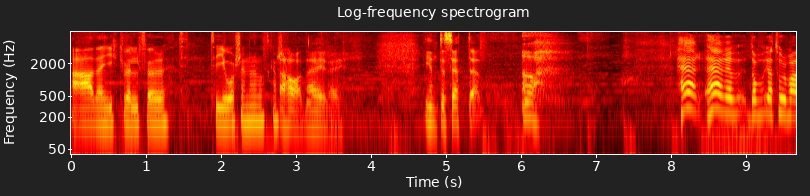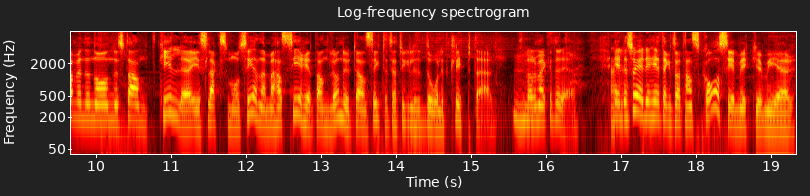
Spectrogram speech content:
Ah, den gick väl för t- tio år sedan eller något kanske. Jaha, nej, nej. Inte sett den. Ah. Här, här är de, jag tror de använder någon stuntkille i slagsmålscenen, men han ser helt annorlunda ut i ansiktet. Jag tycker det är lite dåligt klipp där. Mm. Lade du märke till det? Nej. Eller så är det helt enkelt så att han ska se mycket mer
